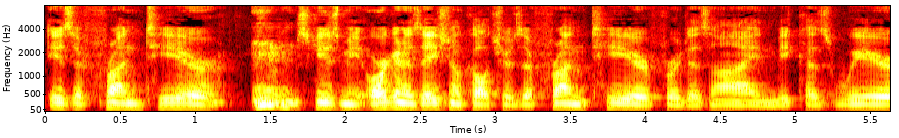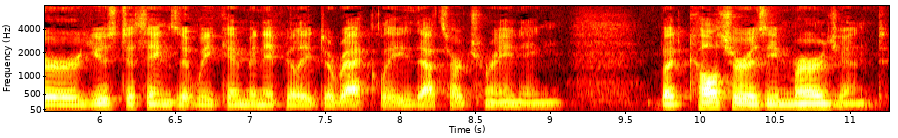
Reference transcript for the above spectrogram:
is a frontier, excuse me, organizational culture is a frontier for design because we're used to things that we can manipulate directly. That's our training. But culture is emergent.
